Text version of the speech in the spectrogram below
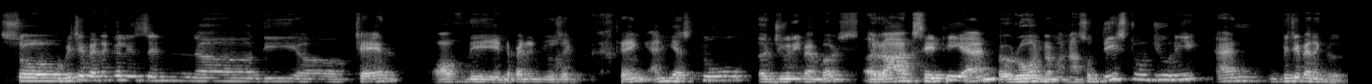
So Vijay Benegal is in uh, the uh, chair of the independent music thing, and he has two uh, jury members, uh, Rag Sethi and Rohan Ramana. So these two jury and Vijay Benegal.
